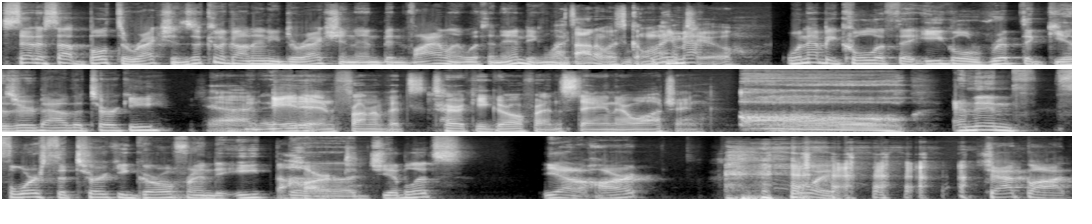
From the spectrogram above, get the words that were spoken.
set us up both directions. It could have gone any direction and been violent with an ending. Like I thought it was going ima- to. Wouldn't that be cool if the eagle ripped the gizzard out of the turkey? Yeah, and ate ate it in front of its turkey girlfriend standing there watching. Oh, and then force the turkey girlfriend to eat The the, heart. giblets. Yeah, the heart. Boy. Chatbot,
